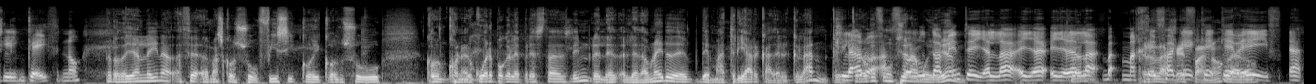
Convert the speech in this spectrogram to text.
Slim Cave, ¿no? Pero Diane Lane hace, además con su físico y con su con, con el cuerpo que le presta Slim le, da un aire de, de, matriarca del clan que claro, creo que funciona absolutamente. muy bien. Ella es la, ella, ella claro. era la más jefa, la jefa que, ¿no? que, claro. Babe.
